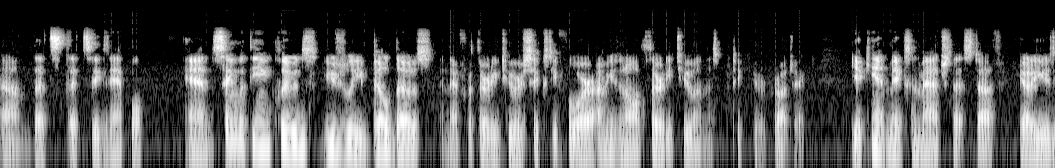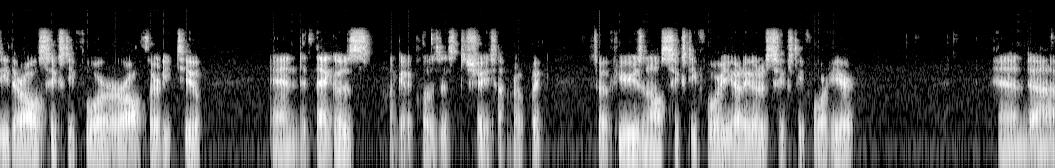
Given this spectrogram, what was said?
Um, that's that's the example. And same with the includes. Usually you build those, and they're for 32 or 64. I'm using all 32 in this particular project. You can't mix and match that stuff. You got to use either all 64 or all 32. And that goes, I'm going to close this to show you something real quick. So if you're using all 64, you got to go to 64 here and uh,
